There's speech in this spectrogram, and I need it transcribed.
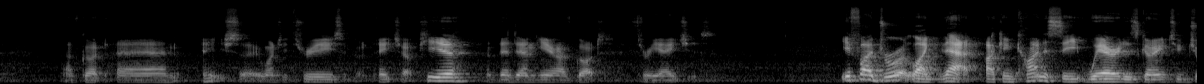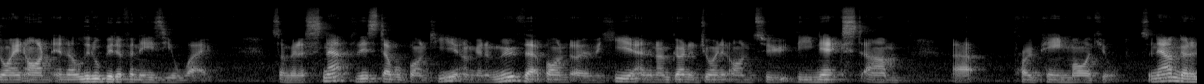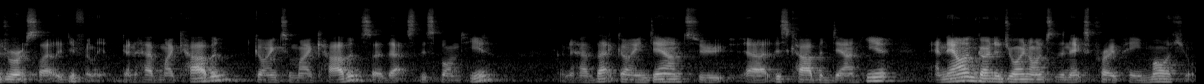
I've got an H, so one, two, three, so I've got an H up here, and then down here I've got three H's. If I draw it like that, I can kind of see where it is going to join on in a little bit of an easier way. So I'm going to snap this double bond here, I'm going to move that bond over here, and then I'm going to join it onto the next um, uh, propene molecule. So now I'm going to draw it slightly differently. I'm going to have my carbon going to my carbon, so that's this bond here. I'm going to have that going down to uh, this carbon down here, and now I'm going to join on to the next propene molecule.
